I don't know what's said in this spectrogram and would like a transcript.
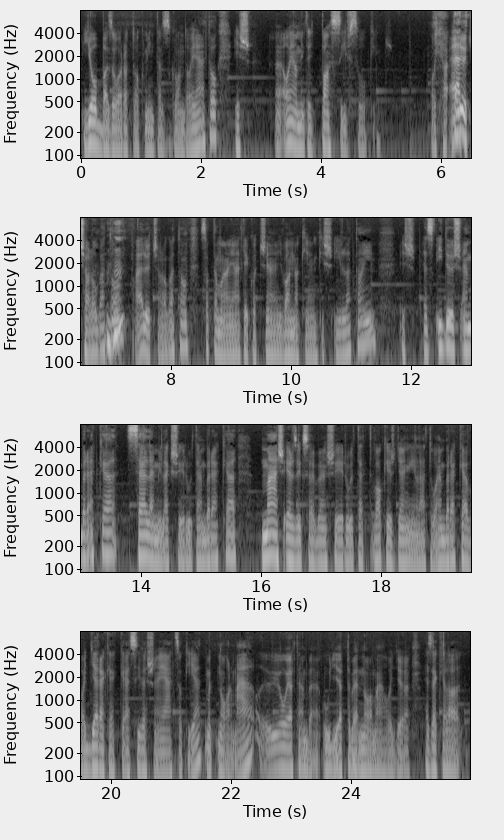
jobb az orrotok, mint azt gondoljátok, és olyan, mint egy passzív szókincs. Hogyha Tehát, előcsalogatom, uh-huh. ha előcsalogatom, szoktam olyan játékot csinálni, hogy vannak ilyen kis illataim, és ez idős emberekkel, szellemileg sérült emberekkel, más érzékszerben sérült, tehát vak és gyengénlátó emberekkel, vagy gyerekekkel szívesen játszok ilyet, meg normál, jó értelemben úgy értem normál, hogy ezekkel a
